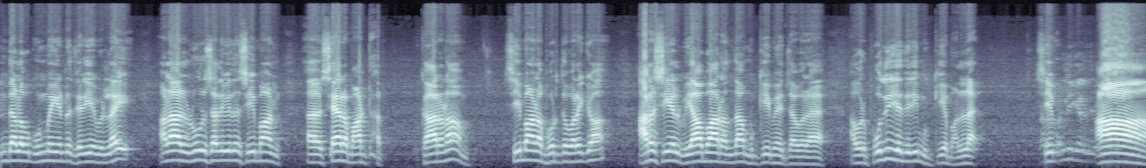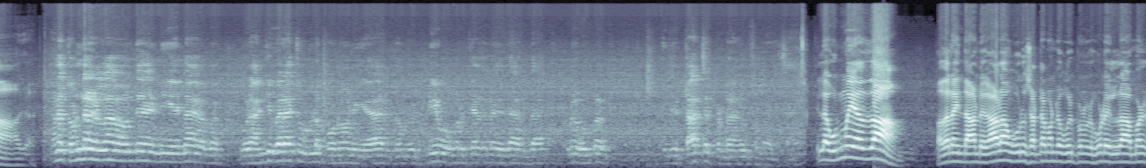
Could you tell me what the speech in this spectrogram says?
எந்த அளவுக்கு உண்மை என்று தெரியவில்லை. ஆனால் நூறு சதவீத சீமான் சேர மாட்டார். காரணம் சீமானை பொறுத்த வரைக்கும் அரசியல் வியாபாரம் தான் முக்கியமே தவிர அவர் பொது எதிரி முக்கியம் அல்ல. சீ ஆ ஆனால் தொண்டர்கள்லாம் வந்து நீங்கள் என்ன ஒரு அஞ்சு பேராச்சும் உள்ளே போகணும் நீங்கள் நம்ம இப்படியே ஒவ்வொரு தேர்தலும் இதாக இருந்தால் இன்னும் ரொம்ப இது டார்ச்சர் பண்ணுறாங்கன்னு சொல்கிறாங்க சார். இல்லை உண்மை அதுதான். பதினைந்து ஆண்டு காலம் ஒரு சட்டமன்ற உறுப்பினர் கூட இல்லாமல்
